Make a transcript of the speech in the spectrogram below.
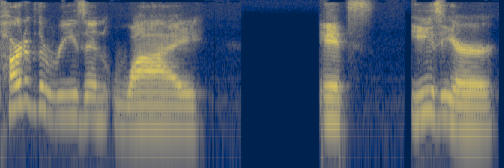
part of the reason why it's easier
